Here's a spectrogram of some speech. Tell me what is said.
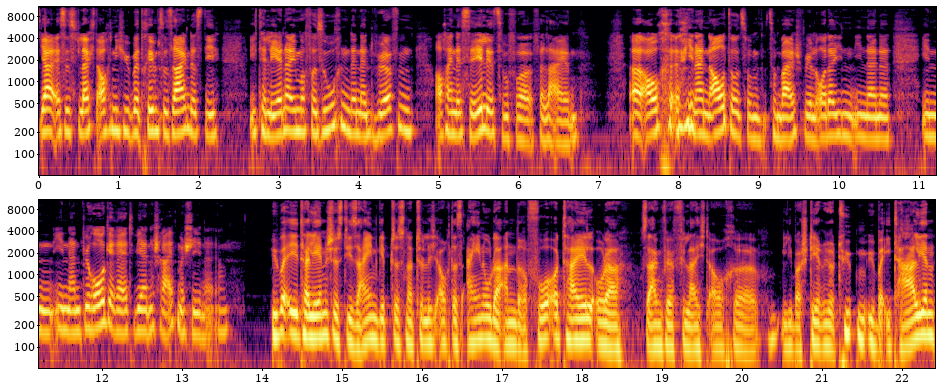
Ja, es ist vielleicht auch nicht übertrieben zu sagen, dass die Italiener immer versuchen, den Entwürfen auch eine Seele zu ver verleihen. Äh, auch in ein Auto zum, zum Beispiel oder in, in, eine, in, in ein Bürogerät wie eine Schreibmaschine. Ja. Über italienisches Design gibt es natürlich auch das ein oder andere Vorurteil oder sagen wir vielleicht auch äh, lieber Stereotypen über Italien.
